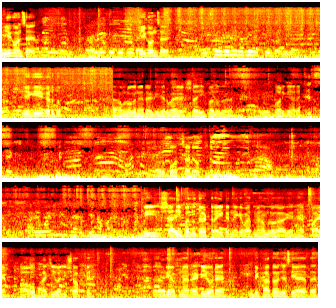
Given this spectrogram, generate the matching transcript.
ये कौन सा है? ये कौन सा है? एक अच्छी ये कर दो। हम लोगों ने रेडी करवाया शाही फालूदा। है और क्या है? और बहुत सारे ऑप्शन है। अभी शाही फालूदा ट्राई करने के बाद में हम लोग आ गए हैं पाए पाव भाजी वाली शॉप पे। और अभी अपना रेडी हो रहा है। दिखाता हूँ जैसे आ जाता है।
